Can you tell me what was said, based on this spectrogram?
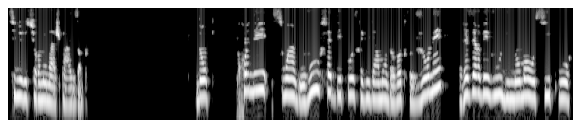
signes de surmenage par exemple. Donc, prenez soin de vous, faites des pauses régulièrement dans votre journée, réservez-vous du moment aussi pour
